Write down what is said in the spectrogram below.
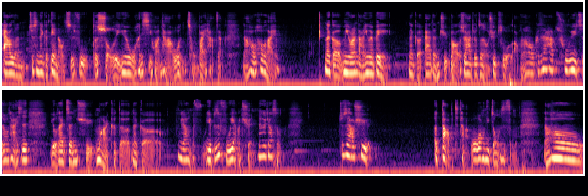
Alan，就是那个电脑之父的手里，因为我很喜欢他，我很崇拜他这样。然后后来那个 Miranda 因为被那个 Adam 举报了，所以他就真的去坐牢。然后可是他出狱之后，他还是有在争取 Mark 的那个那个叫什么，也不是抚养权，那个叫什么，就是要去 adopt 他，我忘记中文是什么。然后。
